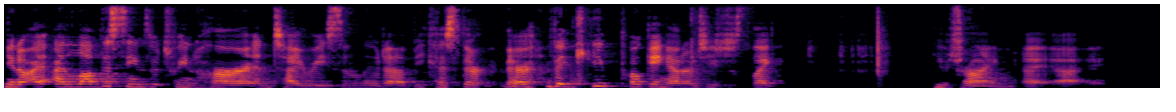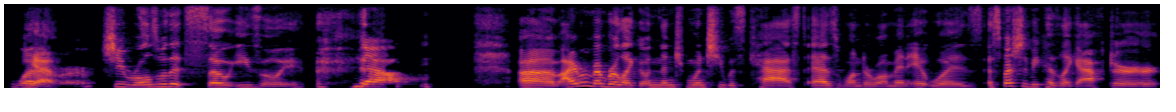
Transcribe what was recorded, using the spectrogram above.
you know, I, I, love the scenes between her and Tyrese and Luda because they're they're they keep poking at her and she's just like, keep trying. I, I whatever. Yeah, she rolls with it so easily. Yeah. Um, I remember like when then when she was cast as Wonder Woman, it was especially because like after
